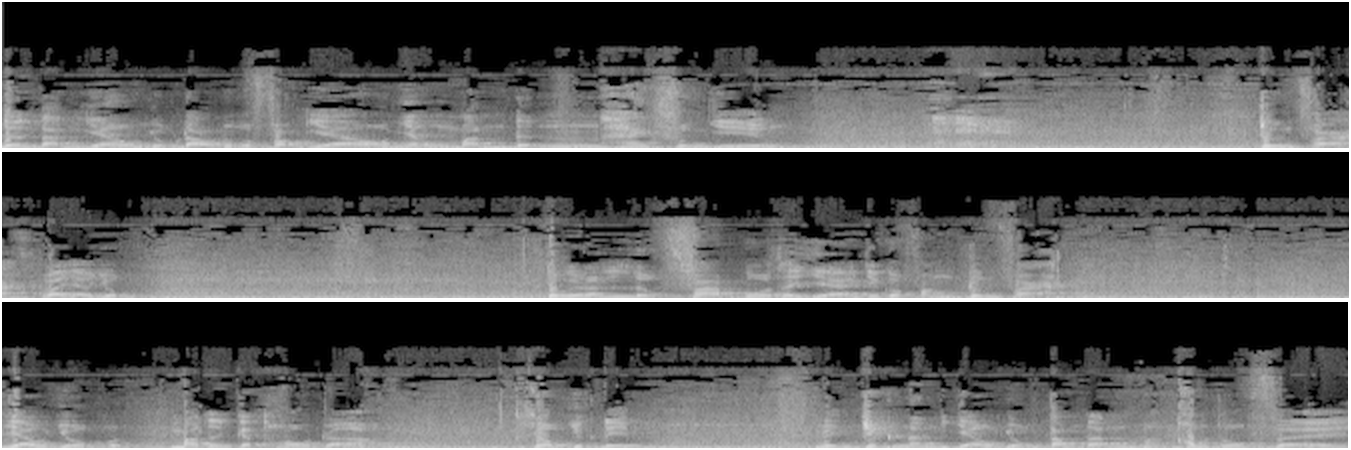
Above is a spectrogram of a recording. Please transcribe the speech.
Nền tảng giáo dục đạo đức của Phật giáo nhấn mạnh đến hai phương diện, trừng phạt và giáo dục. Tôi nghĩ là luật pháp của thế gian chỉ có phần trừng phạt. Giáo dục mà tính cách hỗ trợ, không dứt điểm. Vì chức năng giáo dục tâm tánh mà không thuộc về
